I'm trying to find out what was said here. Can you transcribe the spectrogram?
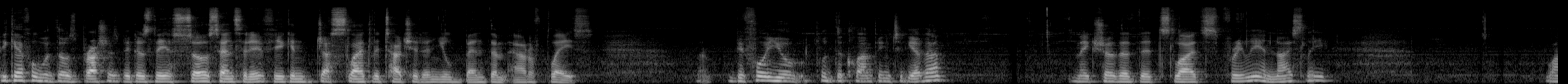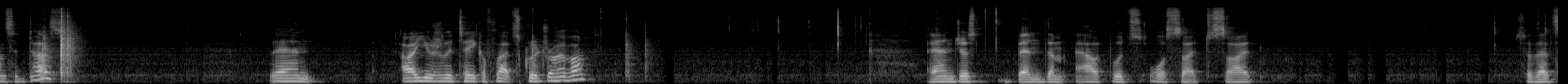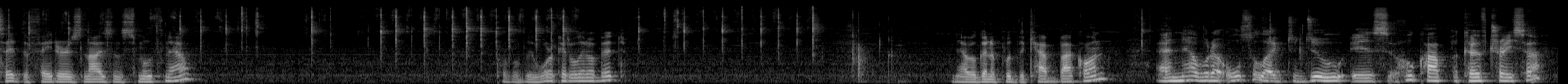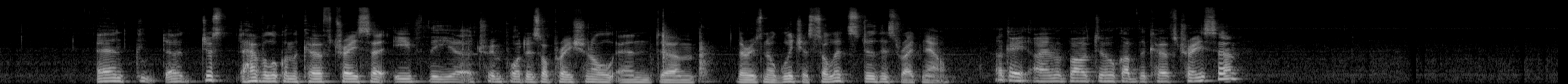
Be careful with those brushes because they are so sensitive, you can just slightly touch it and you'll bend them out of place. Before you put the clamping together, make sure that it slides freely and nicely. Once it does, then I usually take a flat screwdriver and just bend them outwards or side to side. So that's it, the fader is nice and smooth now. Probably work it a little bit. Now we're going to put the cap back on. And now what I also like to do is hook up a curve tracer and uh, just have a look on the curve tracer if the uh, trim pot is operational and um, there is no glitches. So let's do this right now. Okay, I'm about to hook up the curve tracer.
